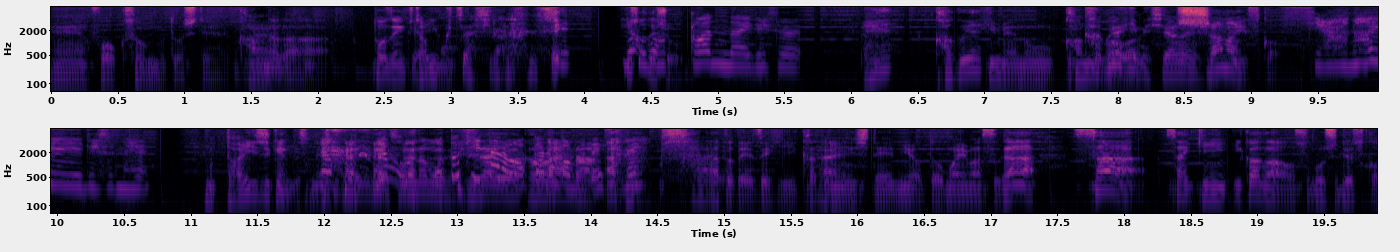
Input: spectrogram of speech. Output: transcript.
う、えーフォークソングとして神田川当然いくちゃんもくつは知らないです。え？嘘でしょ？わかんないです。え？かぐや姫の神田かぐや川姫知らない？知らないですか？知らないですね。もう大事件ですね。いやそんなもんで時聞いたら代は変わかるかもわっですね。た。はい。後でぜひ確認してみようと思いますが、さあ最近いかがお過ごしですか？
